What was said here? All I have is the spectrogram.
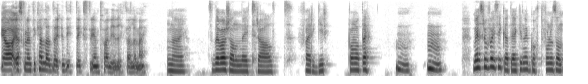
Ja, jag skulle inte kalla det, ditt extremt färgrikt heller, nej. Nei. Så det var sånn nøytralt farger, på en måte. Mm. Mm. Men jeg tror faktisk ikke at jeg kunne gått for noe sånn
